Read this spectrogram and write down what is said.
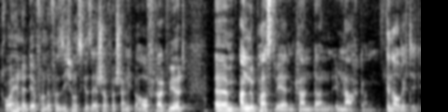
Treuhänder, der von der Versicherungsgesellschaft wahrscheinlich beauftragt wird, ähm, angepasst werden kann dann im Nachgang. Genau, richtig.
